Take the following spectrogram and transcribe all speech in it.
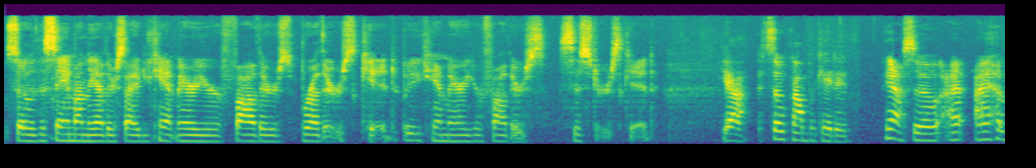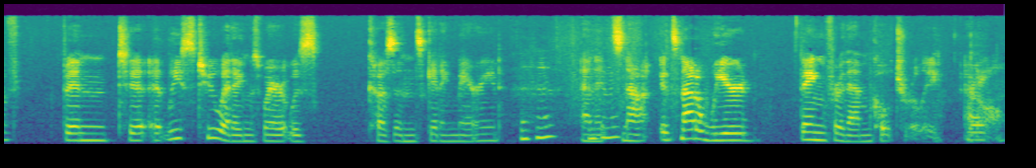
So the same on the other side, you can't marry your father's brother's kid, but you can marry your father's sister's kid. Yeah. It's so complicated. Yeah, so I I have been to at least two weddings where it was cousins getting married. Mm-hmm. And it's not it's not a weird thing for them culturally at Right. all.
